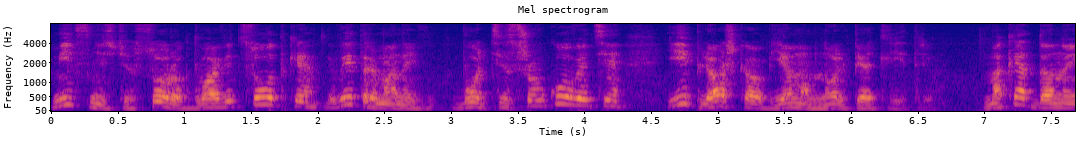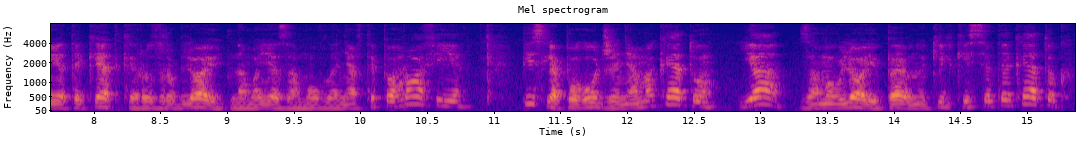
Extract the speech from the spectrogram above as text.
міцністю 42%, витриманий в бочці з шовковиці і пляшка об'ємом 0,5 літрів. Макет даної етикетки розробляють на моє замовлення в типографії. Після погодження макету я замовляю певну кількість етикеток.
